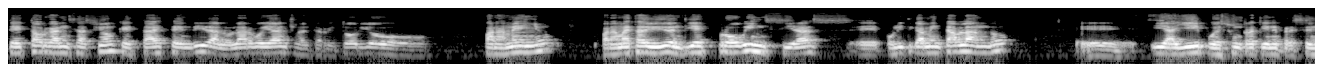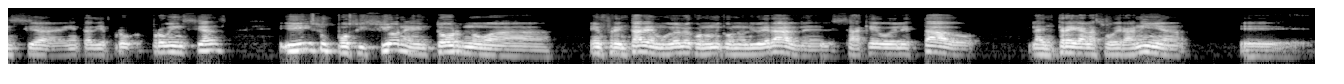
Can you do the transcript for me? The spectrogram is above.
de esta organización que está extendida a lo largo y ancho del territorio panameño. Panamá está dividido en 10 provincias, eh, políticamente hablando, eh, y allí pues Suntra tiene presencia en estas 10 provincias y sus posiciones en torno a enfrentar el modelo económico neoliberal, el saqueo del Estado, la entrega a la soberanía, eh,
